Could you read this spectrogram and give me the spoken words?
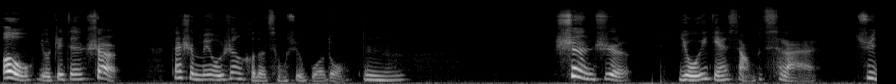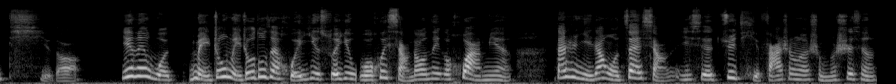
哦，有这件事儿，但是没有任何的情绪波动，嗯，甚至有一点想不起来具体的，因为我每周每周都在回忆，所以我会想到那个画面。”但是你让我再想一些具体发生了什么事情，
